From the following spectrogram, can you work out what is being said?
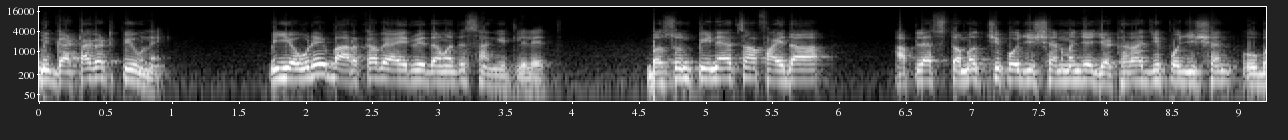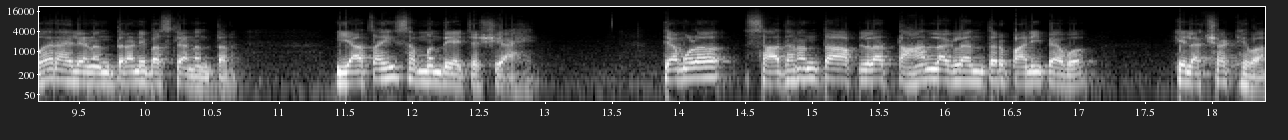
मी गटागट पिऊ नये. मी एवढे बारकावे आयुर्वेदामध्ये सांगितलेले आहेत. बसून पिण्याचा फायदा आपल्या स्टमकची पोझिशन म्हणजे जठराची पोझिशन उभं राहिल्यानंतर आणि बसल्यानंतर. याचाही संबंध याच्याशी आहे. त्यामुळं साधारणतः आपल्याला तहान लागल्यानंतर पाणी प्यावं हे लक्षात ठेवा.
